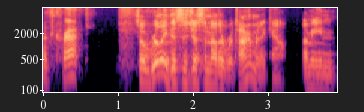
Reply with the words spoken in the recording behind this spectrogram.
that's correct. So really, this is just another retirement account. I mean,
